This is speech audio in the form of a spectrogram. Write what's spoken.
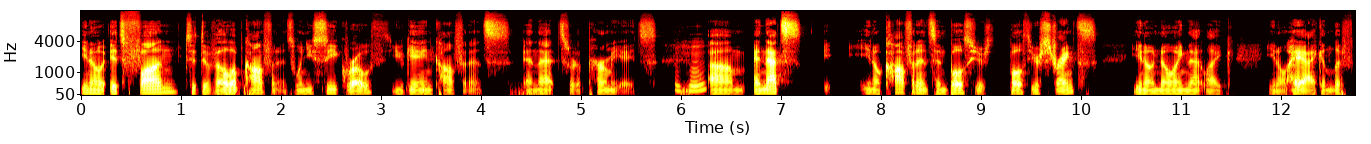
You know, it's fun to develop confidence. When you see growth, you gain confidence, and that sort of permeates hmm um, and that's you know confidence in both your both your strengths you know knowing that like you know hey i can lift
